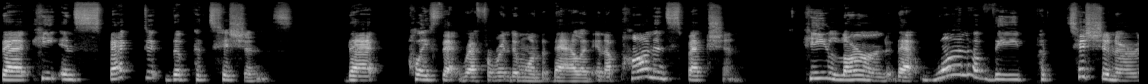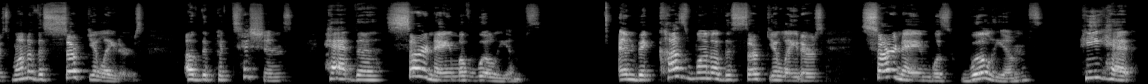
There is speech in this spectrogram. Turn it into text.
that he inspected the petitions that placed that referendum on the ballot. And upon inspection, he learned that one of the petitioners, one of the circulators of the petitions, had the surname of Williams. And because one of the circulators' surname was Williams, he had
